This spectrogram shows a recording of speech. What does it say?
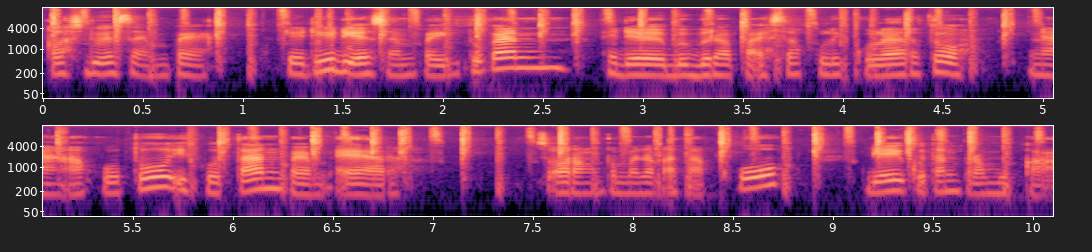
kelas 2 SMP. Jadi di SMP itu kan ada beberapa ekstrakurikuler tuh. Nah aku tuh ikutan PMR. Seorang teman dekat aku, dia ikutan pramuka.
